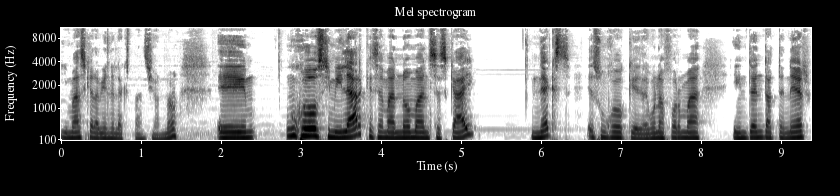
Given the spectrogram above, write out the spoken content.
y más que ahora viene la expansión, ¿no? un juego similar que se llama No Man's Sky, Next, es un juego que de alguna forma intenta tener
